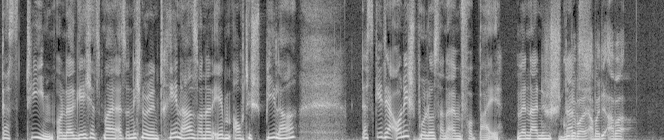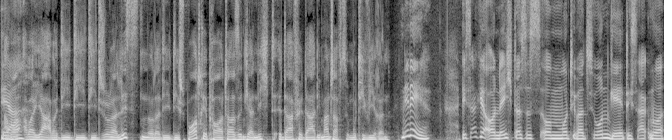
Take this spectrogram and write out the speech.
das Team. Und da gehe ich jetzt mal, also nicht nur den Trainer, sondern eben auch die Spieler. Das geht ja auch nicht spurlos an einem vorbei, wenn eine Stadt. gut, aber, aber, die- aber, Ja. aber, aber ja, aber die, die, die Journalisten oder die, die Sportreporter sind ja nicht dafür da, die Mannschaft zu motivieren. Nee, nee. Ich sag ja auch nicht, dass es um Motivation geht. Ich sag nur,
